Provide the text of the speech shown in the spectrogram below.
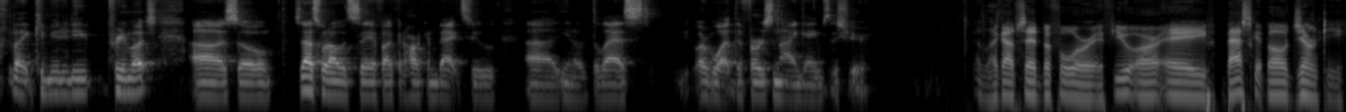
like community pretty much. Uh, so so that's what I would say if I could harken back to, uh, you know, the last or what the first nine games this year. Like I've said before, if you are a basketball junkie,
